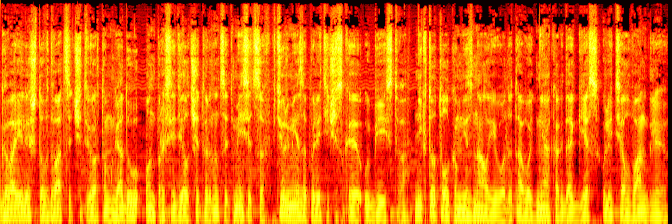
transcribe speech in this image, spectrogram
Говорили, что в 24 году он просидел 14 месяцев в тюрьме за политическое убийство. Никто толком не знал его до того дня, когда Гесс улетел в Англию.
